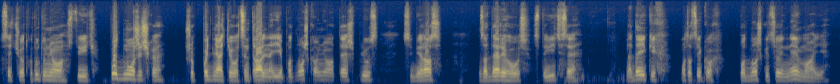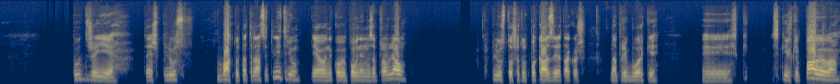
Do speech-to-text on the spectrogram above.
все чітко. Тут у нього стоїть подножечка, щоб підняти його. Центральна є подножка у нього теж плюс. Собі раз задер його ось, стоїть все. На деяких мотоциклах подножки цієї немає. Тут же є теж плюс. Бак тут на 13 літрів, я його ніколи повним не заправляв. Плюс то, що тут показує також на приборці, е, скільки палива.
